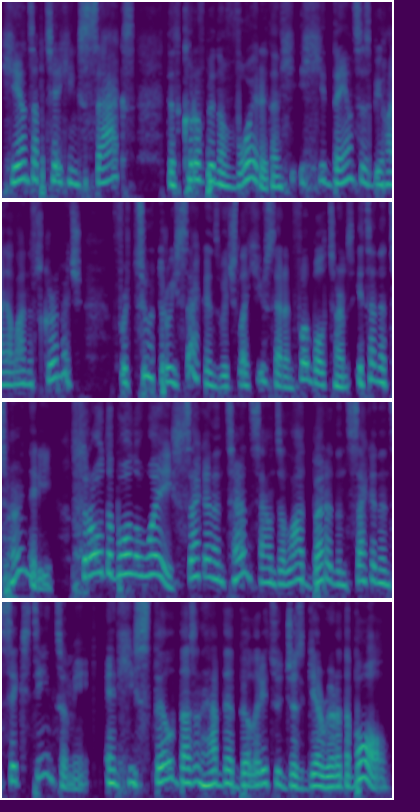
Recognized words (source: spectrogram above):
He ends up taking sacks that could have been avoided, and he, he dances behind the line of scrimmage for two, three seconds, which, like you said in football terms, it's an eternity. Throw the ball away. Second and 10 sounds a lot better than second and 16 to me. And he still doesn't have the ability to just get rid of the ball.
